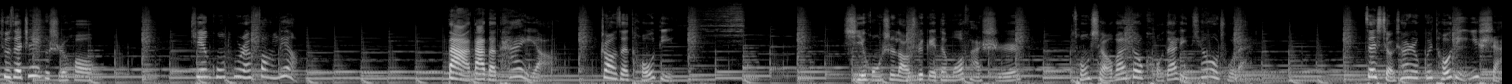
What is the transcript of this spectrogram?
就在这个时候，天空突然放亮，大大的太阳照在头顶。西红柿老师给的魔法石从小豌豆口袋里跳出来，在小向日葵头顶一闪，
